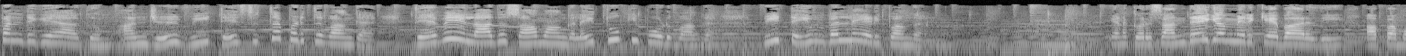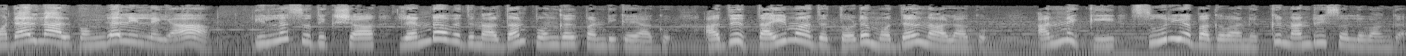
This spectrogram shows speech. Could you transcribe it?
பண்டிகையாகும். அன்று வீட்டை சுத்தப்படுத்துவாங்க. தேவையில்லாத சாமான்களை தூக்கி போடுவாங்க. வீட்டையும் வெள்ளை அடிப்பாங்க. எனக்கு ஒரு சந்தேகம் இருக்கே பாரதி. அப்ப முதல் நாள் பொங்கல் இல்லையா? இல்ல சுதிக்ஷா ரெண்டாவது நாள் தான் பொங்கல் பண்டிகையாகும். அது தை மாதத்தோட முதல் நாளாகும். அன்னைக்கு சூரிய பகவானுக்கு நன்றி சொல்லுவாங்க.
